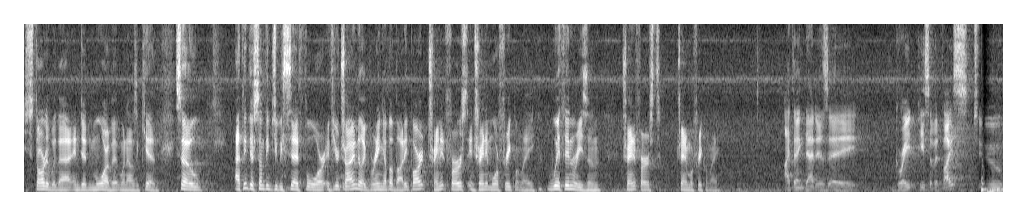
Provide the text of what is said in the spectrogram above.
started with that and did more of it when I was a kid. So I think there's something to be said for if you're trying to like bring up a body part, train it first and train it more frequently within reason. Train it first, train it more frequently. I think that is a great piece of advice to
